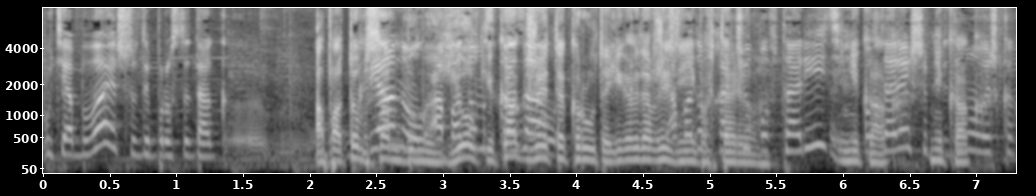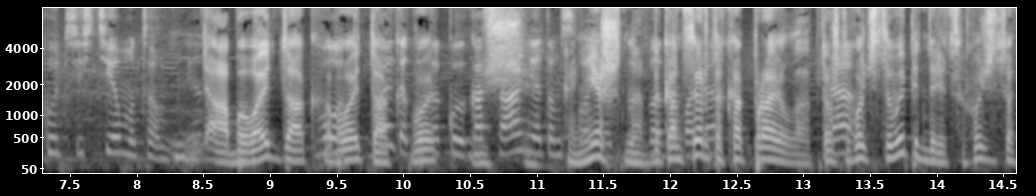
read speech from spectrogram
У тебя бывает, что ты просто так э, А потом сам грянул, думаю, а потом елки, как же сказал- это круто, никогда в жизни а не повторю. хочу повторить, и Никак, повторяешь, и никак. придумываешь какую-то систему там. нет? А бывает так, Вот, а бывает бывает так. такое- касание там Конечно, на концертах, как правило, потому Да. что хочется выпендриться, хочется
